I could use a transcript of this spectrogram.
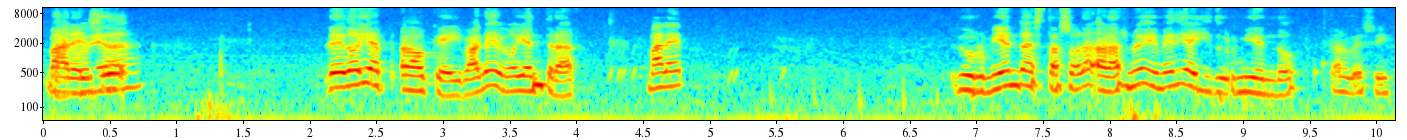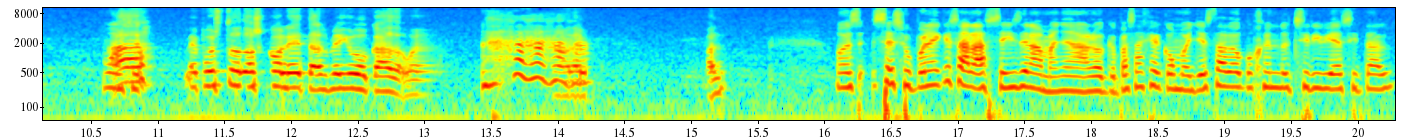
Vale, le Le doy a. ah, ok, vale, voy a entrar. Vale. Durmiendo a estas horas, a las nueve y media y durmiendo. Claro que sí. Bueno, ah, me he puesto dos coletas, me he equivocado. Bueno, igual. Pues se supone que es a las 6 de la mañana. Lo que pasa es que como yo he estado cogiendo chiribias y tal,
